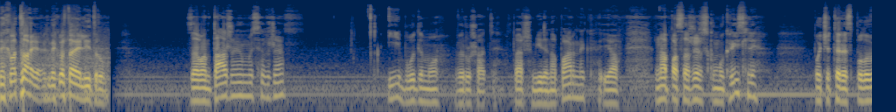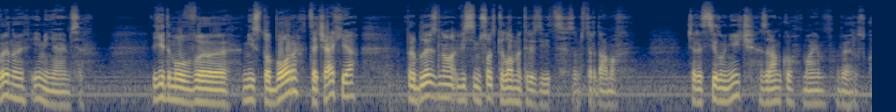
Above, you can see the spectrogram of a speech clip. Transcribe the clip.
Не хватає, не хватає літру. Завантажуємося вже і будемо вирушати. Першим їде напарник, я на пасажирському кріслі по 4,5 і міняємося. Їдемо в е, місто Бор, це Чехія, приблизно 800 кілометрів звідси з Амстердама. Через цілу ніч зранку маємо вигрузку.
